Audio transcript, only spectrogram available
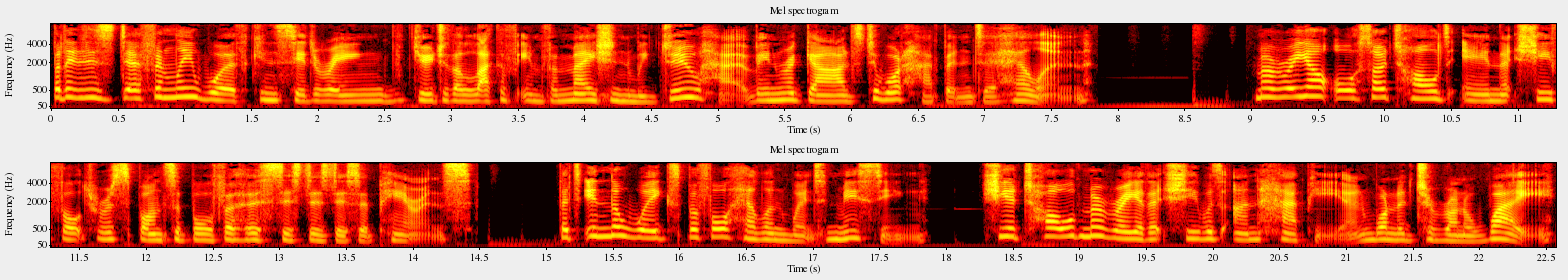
But it is definitely worth considering due to the lack of information we do have in regards to what happened to Helen. Maria also told Anne that she felt responsible for her sister's disappearance. That in the weeks before Helen went missing, she had told Maria that she was unhappy and wanted to run away,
